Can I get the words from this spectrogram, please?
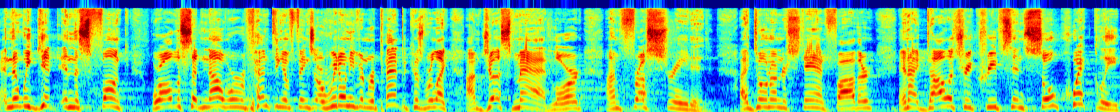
And then we get in this funk where all of a sudden now we're repenting of things or we don't even repent because we're like, I'm just mad, Lord. I'm frustrated. I don't understand, Father. And idolatry creeps in so quickly,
